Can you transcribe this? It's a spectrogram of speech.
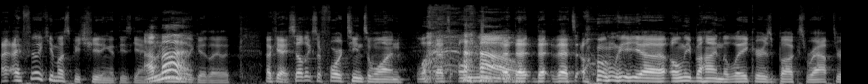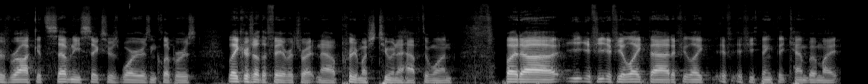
I I feel like you must be cheating at these games. I'm been not. really good lately. Okay, Celtics are 14 to 1. Wow. That's only that, that, that- that's only uh, only behind the Lakers, Bucks, Raptors, Rockets, 76ers, Warriors, and Clippers. Lakers are the favorites right now, pretty much two and a half to one. But uh, if you if you like that, if you like if, if you think that Kemba might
